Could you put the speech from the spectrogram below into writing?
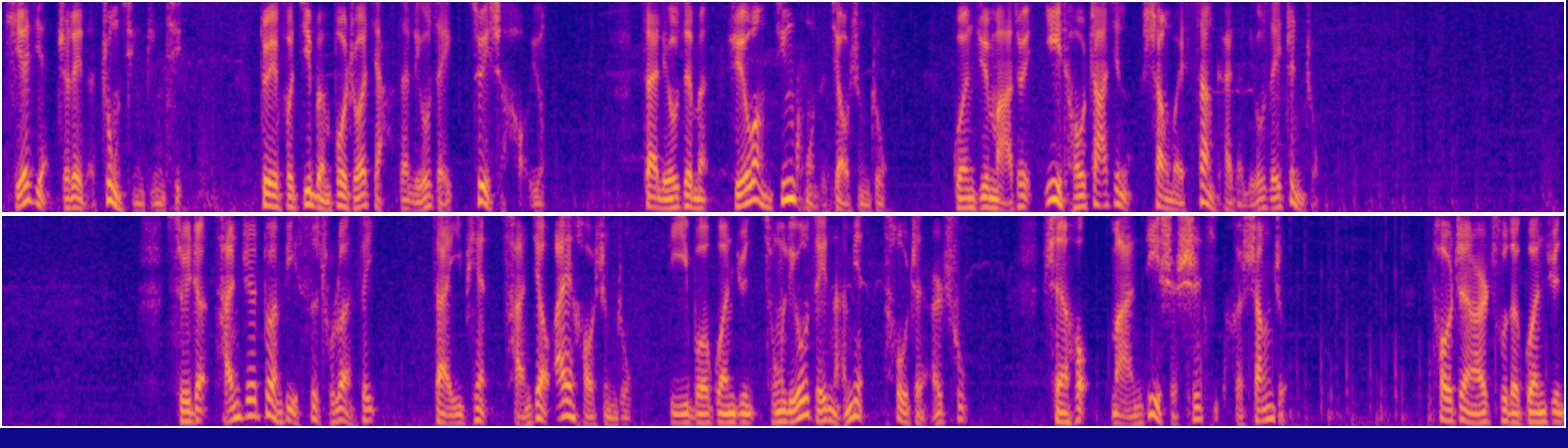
铁剪之类的重型兵器，对付基本不着甲的刘贼最是好用。在刘贼们绝望惊恐的叫声中，官军马队一头扎进了尚未散开的刘贼阵中。随着残肢断臂四处乱飞，在一片惨叫哀嚎声中，第一波官军从刘贼南面透阵而出，身后满地是尸体和伤者。透阵而出的官军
